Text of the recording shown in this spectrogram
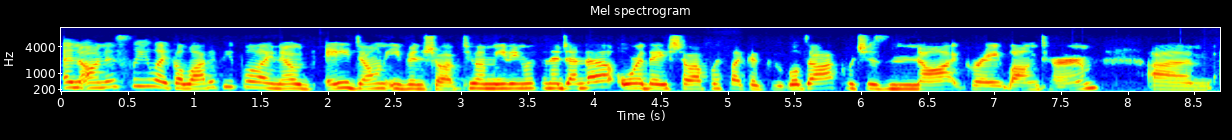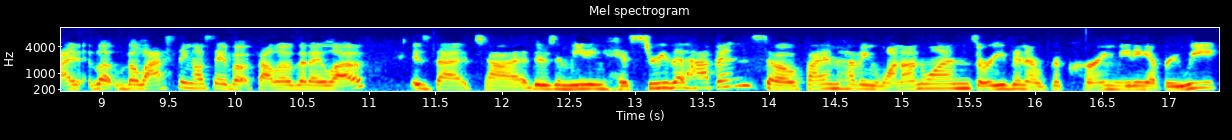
and honestly, like a lot of people I know, A, don't even show up to a meeting with an agenda, or they show up with like a Google Doc, which is not great long term. Um, I, the last thing I'll say about Fellow that I love is that uh, there's a meeting history that happens. So if I am having one on ones or even a recurring meeting every week,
